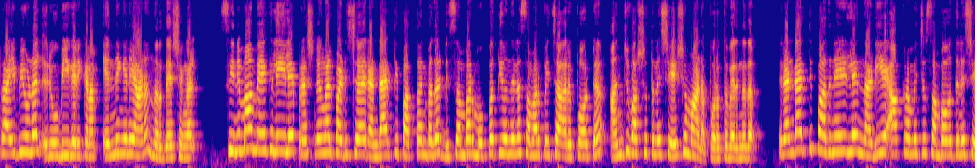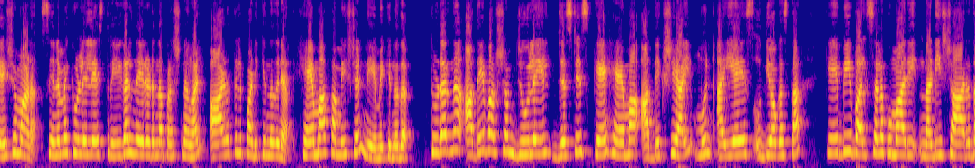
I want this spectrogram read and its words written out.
ട്രൈബ്യൂണൽ രൂപീകരിക്കണം എന്നിങ്ങനെയാണ് നിർദ്ദേശങ്ങൾ. സിനിമാ മേഖലയിലെ പ്രശ്നങ്ങൾ പഠിച്ച് രണ്ടായിരത്തി പത്തൊൻപത് ഡിസംബർ മുപ്പത്തിയൊന്നിന് സമർപ്പിച്ച റിപ്പോർട്ട് അഞ്ചു വർഷത്തിന് ശേഷമാണ് പുറത്തുവരുന്നത്. രണ്ടായിരത്തി പതിനേഴിലെ നടിയെ ആക്രമിച്ച സംഭവത്തിന് ശേഷമാണ് സിനിമയ്ക്കുള്ളിലെ സ്ത്രീകൾ നേരിടുന്ന പ്രശ്നങ്ങൾ ആഴത്തിൽ പഠിക്കുന്നതിന് ഹേമ കമ്മീഷൻ നിയമിക്കുന്നത്. തുടർന്ന് അതേ വർഷം ജൂലൈയിൽ ജസ്റ്റിസ് കെ ഹേമ അധ്യക്ഷയായി മുൻ ഐ ഉദ്യോഗസ്ഥ കെ ബി വത്സലകുമാരി നടി ശാരദ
